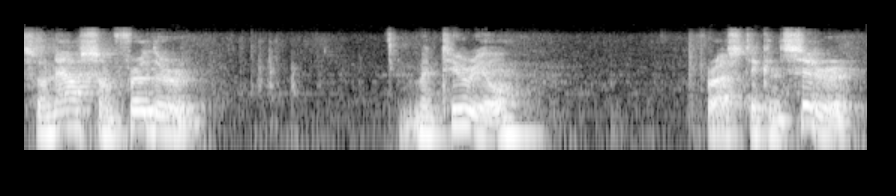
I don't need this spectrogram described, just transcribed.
So now some further material for us to consider.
